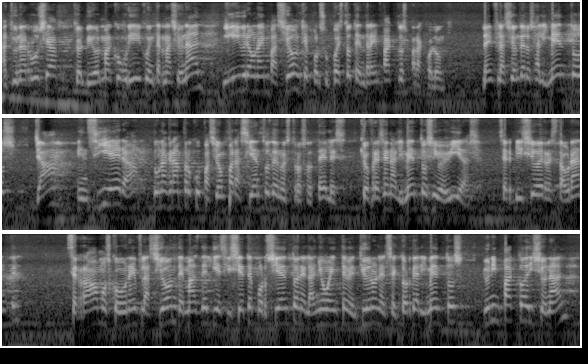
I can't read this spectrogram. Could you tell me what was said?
ante una Rusia que olvidó el marco jurídico internacional y libra una invasión que por supuesto tendrá impactos para Colombia. La inflación de los alimentos ya en sí era una gran preocupación para cientos de nuestros hoteles que ofrecen alimentos y bebidas, servicio de restaurante Cerrábamos con una inflación de más del 17% en el año 2021 en el sector de alimentos y un impacto adicional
